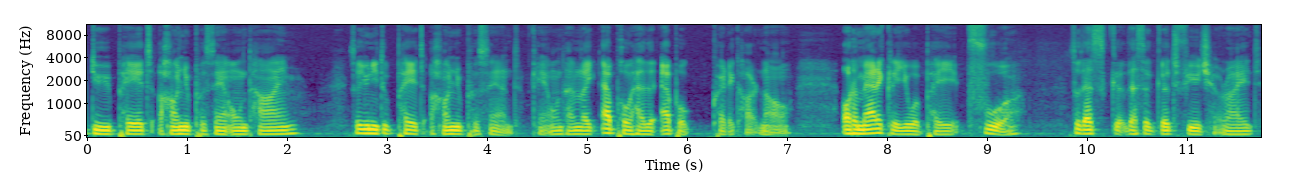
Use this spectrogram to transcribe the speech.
Do you pay it 100% on time? So you need to pay it 100% okay on time. Like Apple has an Apple credit card now, automatically you will pay full. So that's good. That's a good feature, right?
